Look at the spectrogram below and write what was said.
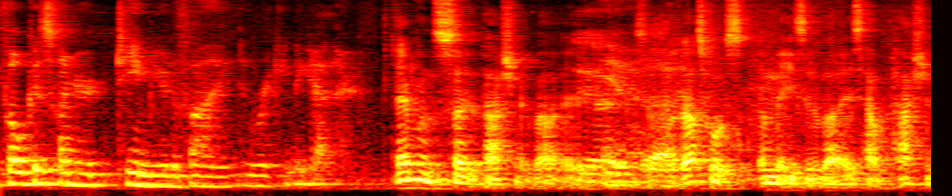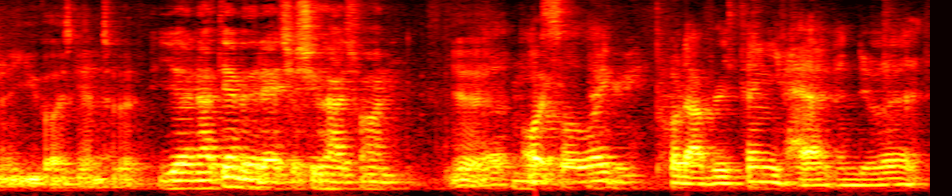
focus on your team unifying and working together. Everyone's so passionate about it. Yeah. Yeah. So that's what's amazing about it is how passionate you guys get into it. Yeah, and at the end of the day, it's just who has fun. Yeah, Yeah. Mm-hmm. Also, I like put everything you have into it.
